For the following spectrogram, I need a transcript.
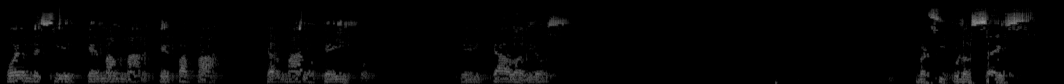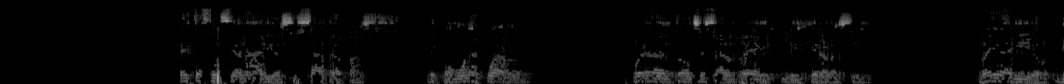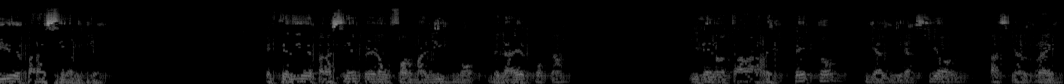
pueden decir que mamá, que papá, qué hermano, qué hijo, dedicado a Dios. Versículo 6. Estos funcionarios y sátrapas, de común acuerdo, fueron entonces al rey y le dijeron así, Rey Darío, vive para siempre. Este vive para siempre era un formalismo de la época y denotaba respeto y admiración hacia el rey.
